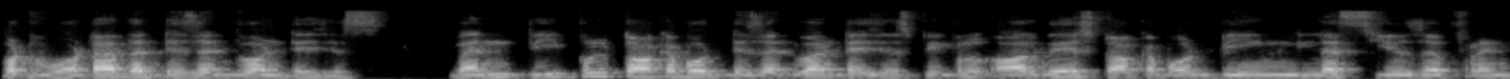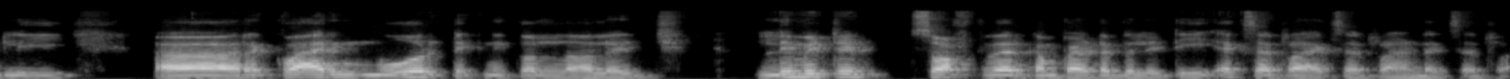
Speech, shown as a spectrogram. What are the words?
But what are the disadvantages? When people talk about disadvantages, people always talk about being less user friendly, uh, requiring more technical knowledge, limited software compatibility, etc., etc., and etc.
